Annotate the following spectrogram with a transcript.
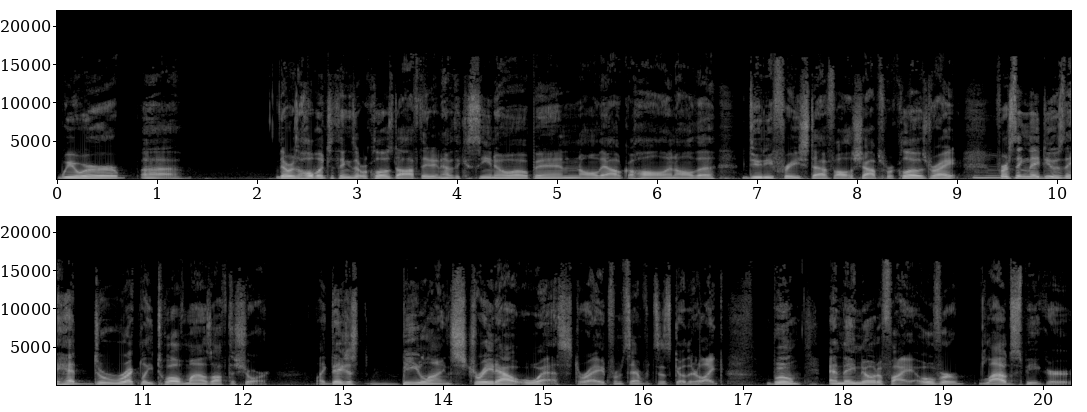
we were uh, there was a whole bunch of things that were closed off. They didn't have the casino open, and all the alcohol and all the duty free stuff. All the shops were closed, right? Mm-hmm. First thing they do is they head directly 12 miles off the shore. Like they just beeline straight out west, right? From San Francisco. They're like, boom. And they notify over loudspeaker.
